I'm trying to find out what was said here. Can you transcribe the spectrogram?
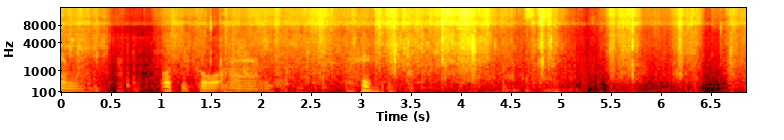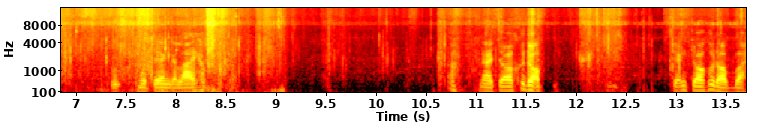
ยังโอ้สิโกหางอุ๊ยหมดแดงกันไรครับอ้าวหน้าจอคือดรอปเสียงจอคือดรอปว่ะ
